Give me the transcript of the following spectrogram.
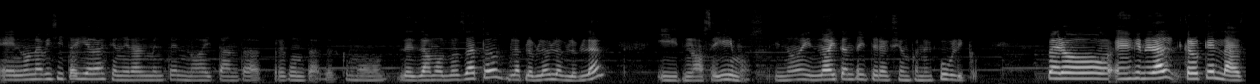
En una visita guiada generalmente no hay tantas preguntas, es como les damos los datos, bla, bla, bla, bla, bla, bla, y nos seguimos, no, y no hay tanta interacción con el público. Pero en general creo que las,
